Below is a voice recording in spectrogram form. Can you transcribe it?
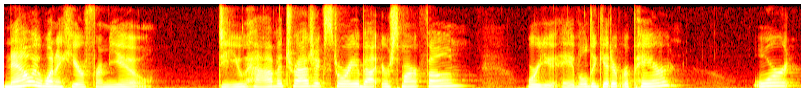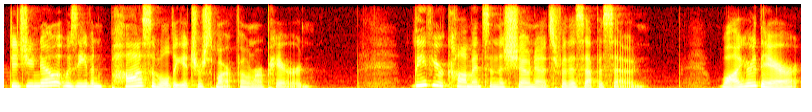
Now I want to hear from you. Do you have a tragic story about your smartphone? Were you able to get it repaired? Or did you know it was even possible to get your smartphone repaired? Leave your comments in the show notes for this episode. While you're there,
